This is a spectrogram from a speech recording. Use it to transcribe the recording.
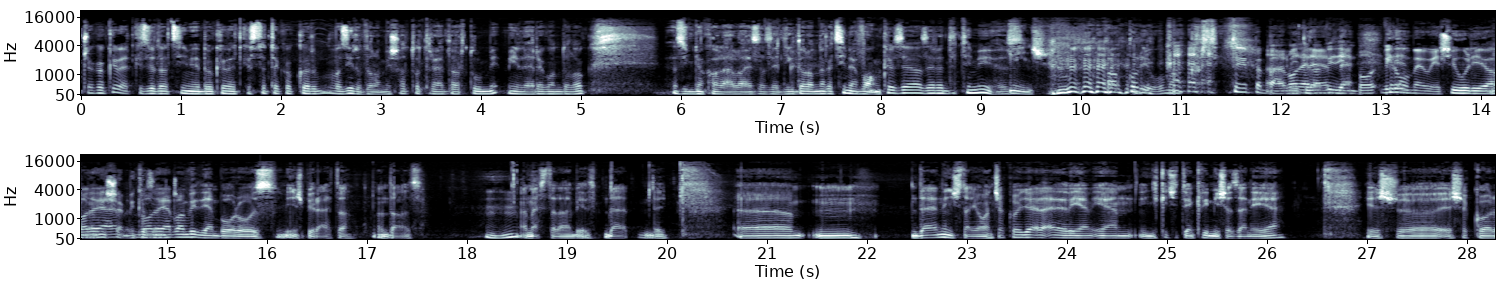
csak a következő dal címéből következtetek, akkor az irodalom is hatott rá, Arthur Millerre gondolok. Az ügynök halála ez az egyik dolognak. A címe van köze az eredeti műhöz? Nincs. akkor jó, akkor éppen bármit lehet, William Bo- William, Romeo és Júlia, valójában, semmi között. Valójában William Burroughs inspirálta a dalt. Uh-huh. A mesztelen de, de, uh, de nincs nagyon, csak hogy ilyen, ilyen így kicsit ilyen krimis a zenéje, és, és akkor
